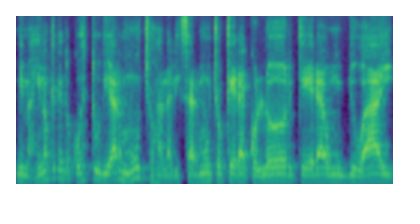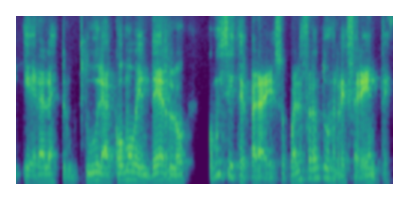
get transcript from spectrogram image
Me imagino que te tocó estudiar mucho, analizar mucho qué era color, qué era un UI, qué era la estructura, cómo venderlo. ¿Cómo hiciste para eso? ¿Cuáles fueron tus referentes?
